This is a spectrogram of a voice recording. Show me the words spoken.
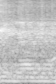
obrigado.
